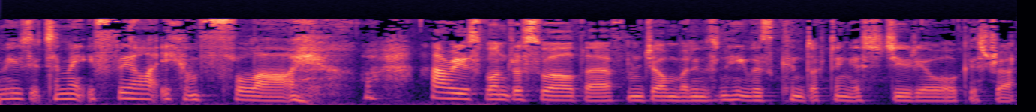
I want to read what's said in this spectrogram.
Music to make you feel like you can fly. Harry's Wondrous World there from John Williams, and he was conducting a studio orchestra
